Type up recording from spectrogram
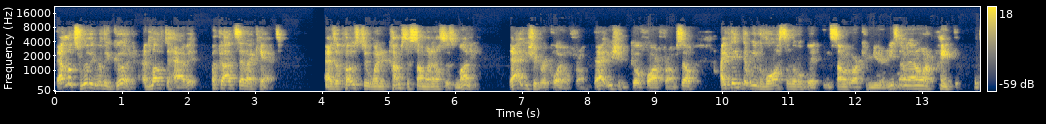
that looks really, really good. I'd love to have it, but God said I can't." As opposed to when it comes to someone else's money, that you should recoil from. That you should go far from. So I think that we've lost a little bit in some of our communities. I mean, I don't want to paint with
